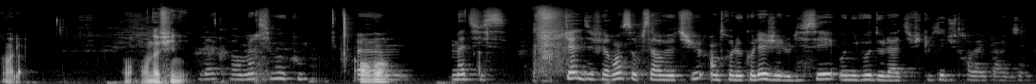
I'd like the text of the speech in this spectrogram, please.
Voilà. Bon, on a fini. D'accord, merci beaucoup. Au revoir. Euh, Mathis, quelle différence observes-tu entre le collège et le lycée au niveau de la difficulté du travail, par exemple?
